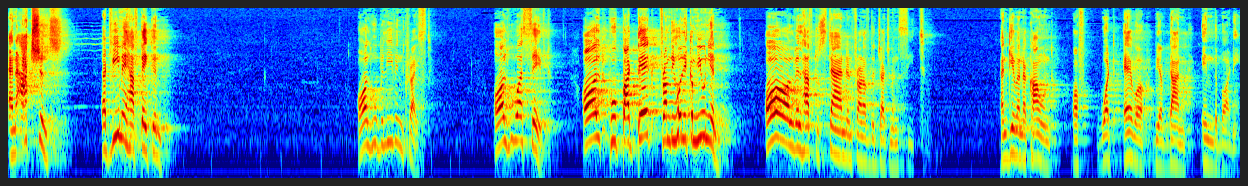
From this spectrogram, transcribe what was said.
and actions that we may have taken. All who believe in Christ, all who are saved, all who partake from the Holy Communion, all will have to stand in front of the judgment seat and give an account of whatever we have done in the body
